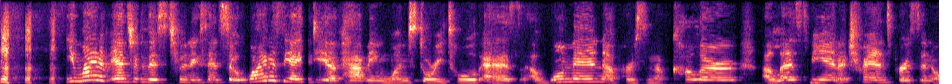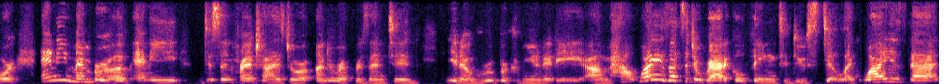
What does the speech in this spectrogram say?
you might have answered this to an extent. So why does the idea of having one story told as a woman a person of color a lesbian a trans person or any member of any disenfranchised or underrepresented you know group or community um, how why is that such a radical thing to do still? Like why is that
